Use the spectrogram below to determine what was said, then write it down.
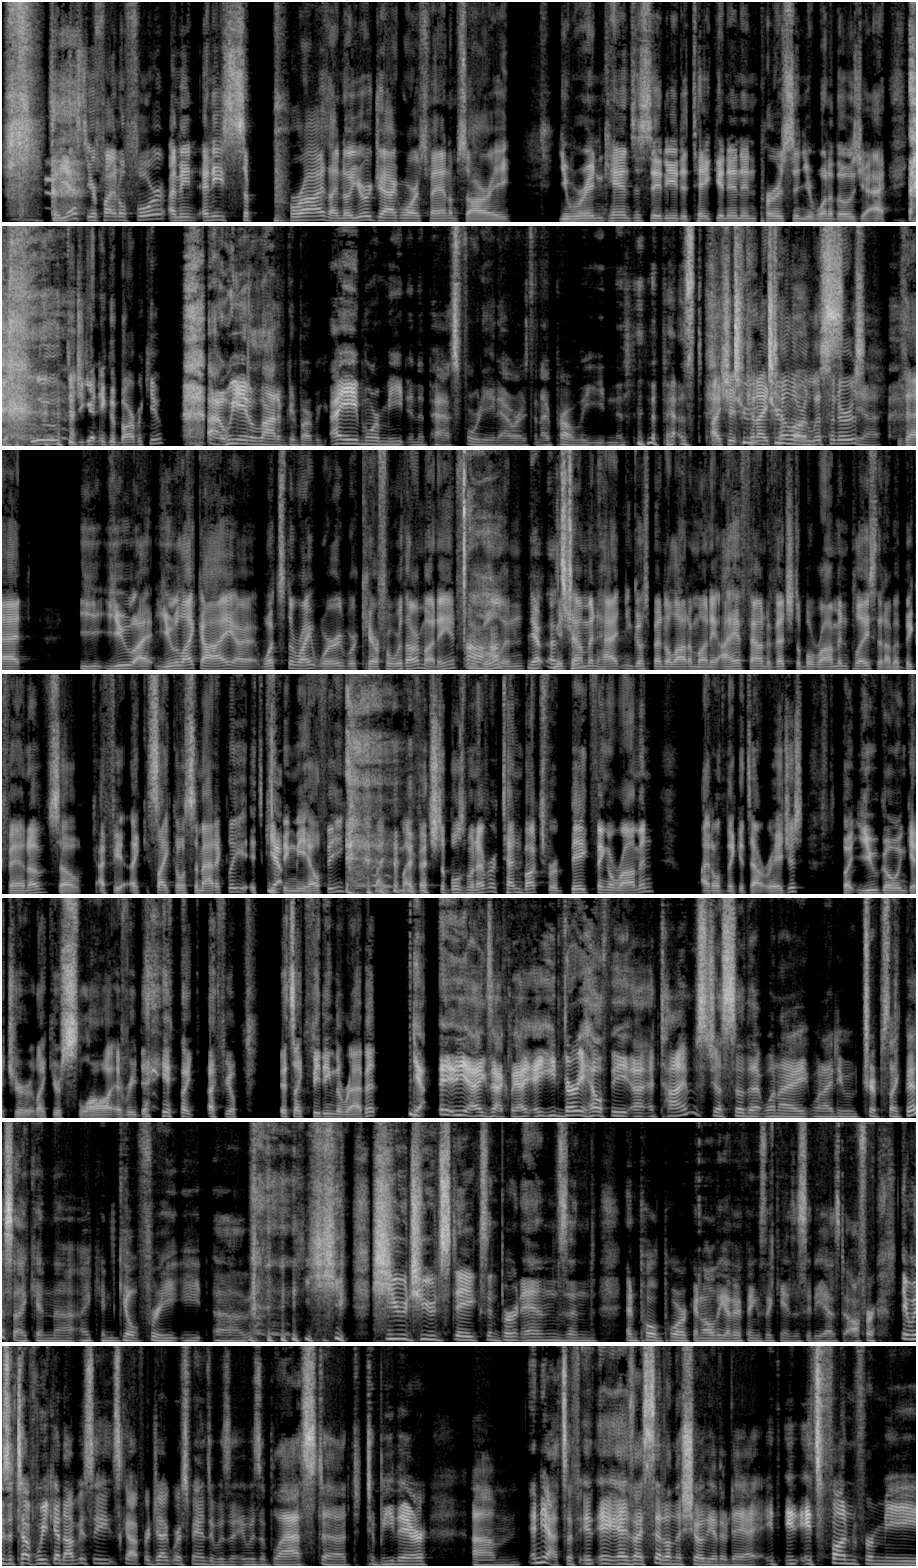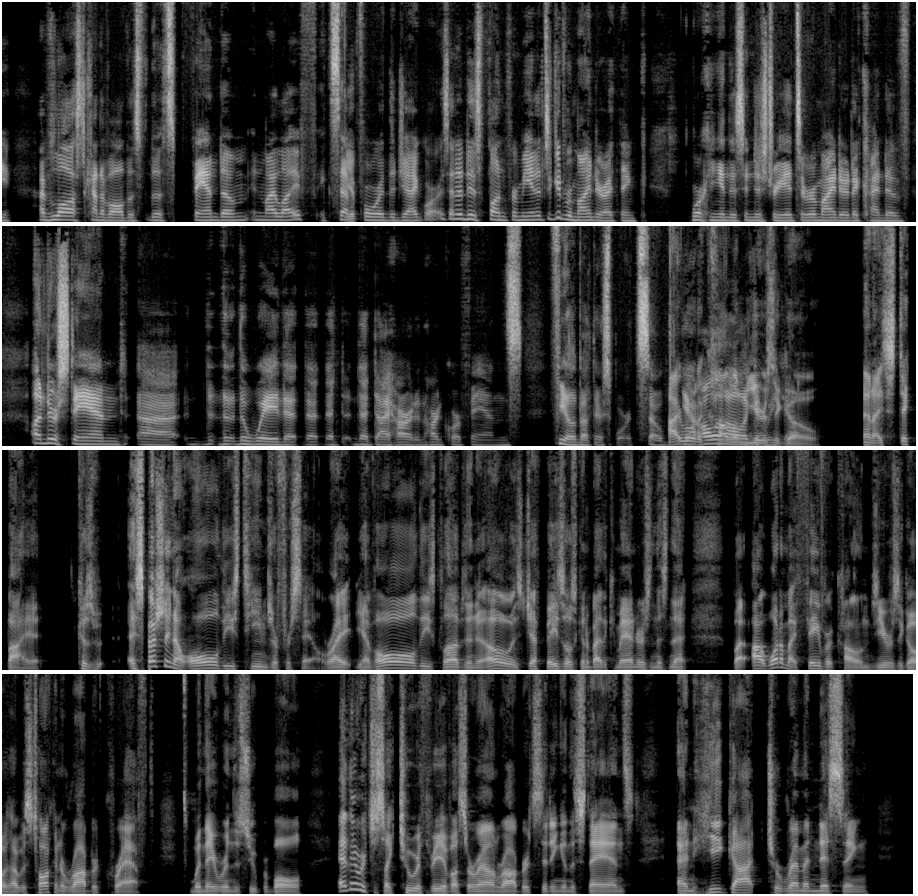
so yes, your final four. I mean, any surprise? I know you're a Jaguars fan. I'm sorry. You were in Kansas City to take it in in person. You're one of those. You, you flew. Did you get any good barbecue? Uh, we ate a lot of good barbecue. I ate more meat in the past 48 hours than I've probably eaten in, in the past. I should. Two, can I tell months. our listeners yeah. that you, you, you like I, uh, what's the right word? We're careful with our money and frugal uh-huh. and yep, Midtown true. Manhattan. You go spend a lot of money. I have found a vegetable ramen place that I'm a big fan of. So I feel like psychosomatically, it's keeping yep. me healthy. My, my vegetables, whenever 10 bucks for a big thing of ramen. I don't think it's outrageous, but you go and get your, like your slaw every day. like I feel it's like feeding the rabbit. Yeah, yeah, exactly. I, I eat very healthy uh, at times, just so that when I when I do trips like this, I can uh, I can guilt free eat uh, huge huge steaks and burnt ends and and pulled pork and all the other things that Kansas City has to offer. It was a tough weekend, obviously, Scott for Jaguars fans. It was it was a blast uh, to be there. Um, and yeah, it's a, it, it, as I said on the show the other day, it, it's fun for me. I've lost kind of all this this fandom in my life, except Yep. for the Jaguars, and it is fun for me. And it's a good reminder, I think, working in this industry, it's a reminder to kind of understand uh, the the way that that that that diehard and hardcore fans feel about their sports. So I yeah, wrote a all in all, column years weekend. ago, and I stick by it because especially now all these teams are for sale, right? You have all these clubs, and oh, is Jeff Bezos going to buy the Commanders and this and that? But uh, one of my favorite columns years ago is I was talking to Robert Kraft when they were in the Super Bowl, and there were just like two or three of us around Robert sitting in the stands, and he got to reminiscing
